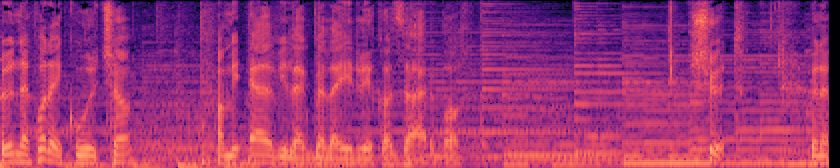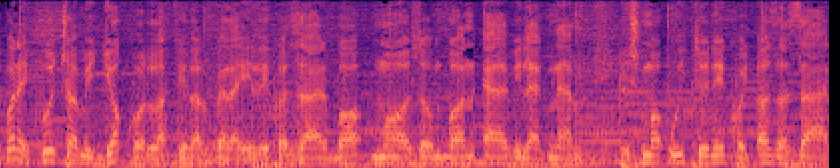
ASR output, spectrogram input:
Önnek van egy kulcsa, ami elvileg beleírlik a zárba. Sőt, önnek van egy kulcsa, ami gyakorlatilag beleillik a zárba, ma azonban elvileg nem. És ma úgy tűnik, hogy az a zár,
